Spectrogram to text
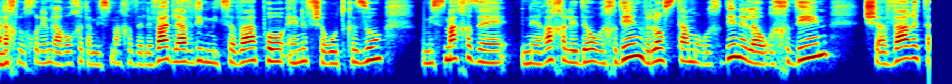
אנחנו יכולים לערוך את המסמך הזה לבד, להבדיל מצבא, פה אין אפשרות כזו. המסמך הזה נערך על ידי עורך דין, ולא סתם עורך דין, אלא עורך דין שעבר את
